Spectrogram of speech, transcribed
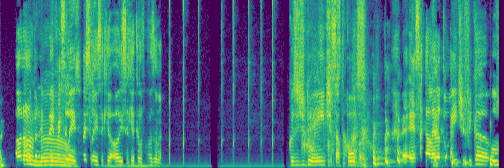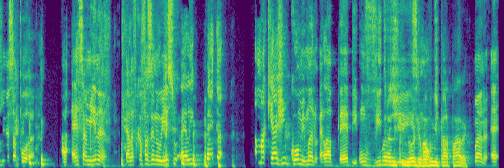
Ah, não, Ah, peraí, peraí, faz não. silêncio, faz silêncio aqui, ó. Isso aqui, ó, que ela fica fazendo. Coisa de doente, essa porra. É, Essa galera doente fica ouvindo essa porra. Essa mina, ela fica fazendo isso, ela pega a maquiagem e come, mano. Ela bebe um vidro Mano, de que nojo, eu vou esmalte. vomitar, para. Mano, é-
